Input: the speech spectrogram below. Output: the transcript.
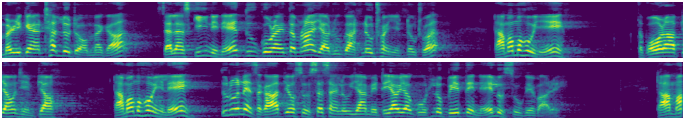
American အထက်လွှတ်တော်အမတ်က Zelensky အနေနဲ့သူကိုယ်တိုင်သမ္မတယာဒူးကနှုတ်ထွက်ရင်နှုတ်ထွက်ဒါမှမဟုတ်ရင်သဘောထားပြောင်းခြင်းပြောင်းဒါမှမဟုတ်ရင်လေသူတို့နဲ့စကားပြောဆိုဆက်ဆံလို့ရမယ်တယောက်ယောက်ကိုလှုပ်ပေးတင်တယ်လို့ဆိုခဲ့ပါတယ်။ဒါမှ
